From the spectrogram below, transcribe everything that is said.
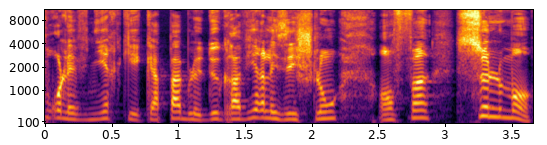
pour l'avenir qui est capable de gravir les échelons. Enfin, seulement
